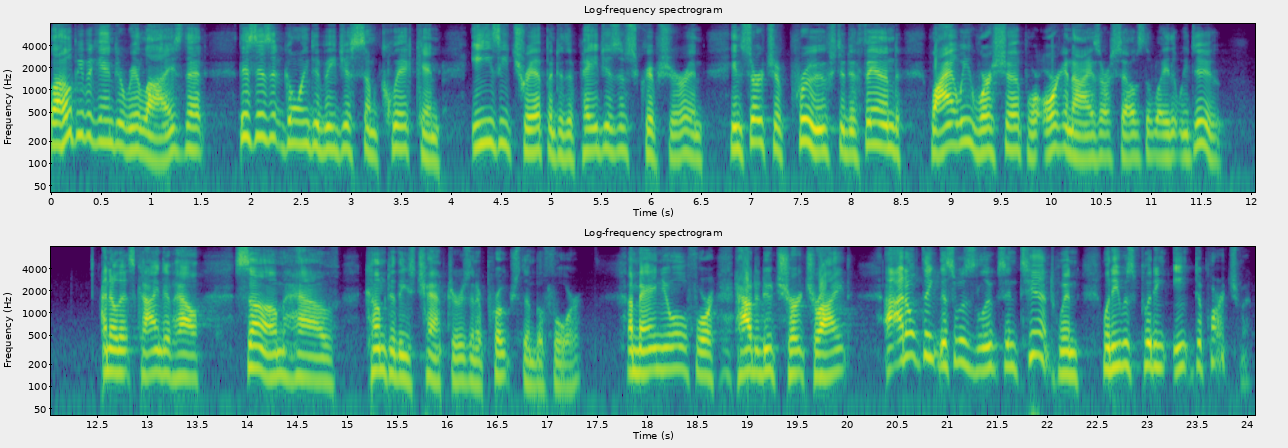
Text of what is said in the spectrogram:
well, I hope you began to realize that this isn't going to be just some quick and easy trip into the pages of Scripture and in search of proofs to defend why we worship or organize ourselves the way that we do. I know that's kind of how some have come to these chapters and approached them before. A manual for how to do church right. I don't think this was Luke's intent when, when he was putting ink to parchment.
